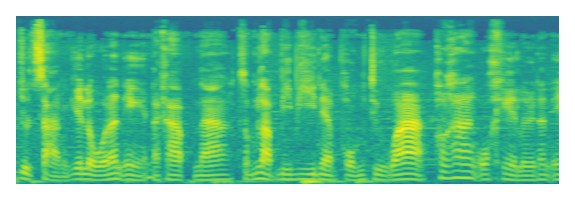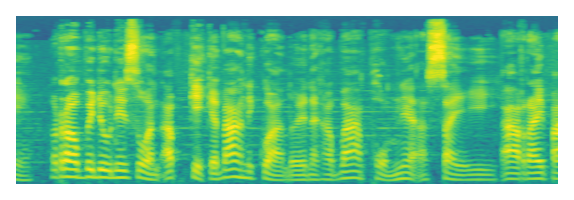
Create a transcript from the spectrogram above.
9.3 กิโลนั่นเองนะครับนะสำหรับ BB เนี่ยผมถือว่าค่อนข้างโอเคเลยนั่นเอง เราไปดูในส่วนอัปเกรดกันบ้างดีกว่าเลยนะครับว่าผมเนี่ยใส่อะไรไป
